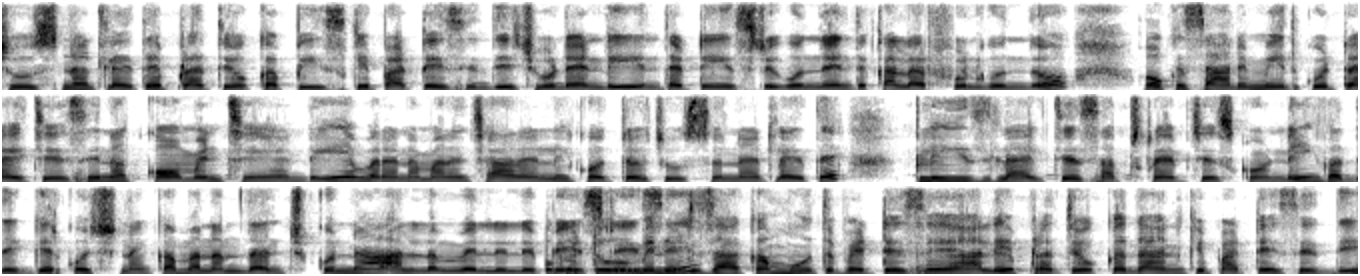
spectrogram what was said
చూసినట్లయితే ప్రతి ఒక్క పీస్కి పట్టేసిద్ది చూడండి ఎంత టేస్టీగా ఉందో ఎంత కలర్ఫుల్గా ఉందో. ఒకసారి మీరు కూడా ట్రై చేసి నాకు కామెంట్ చేయండి. ఎవరైనా మన ఛానల్ని కొత్తగా చూస్తున్నట్లయితే ప్లీజ్ లైక్ చేసి సబ్స్క్రైబ్ చేసుకోండి. ఇంకా దగ్గరకు వచ్చినాక మనం దంచుకున్న అల్లం వెల్లుల్లి పేస్ట్ టూ మినిట్స్ దాకా మూత పెట్టేసేయాలి. ప్రతి ఒక్క దానికి పట్టేసిద్ది.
